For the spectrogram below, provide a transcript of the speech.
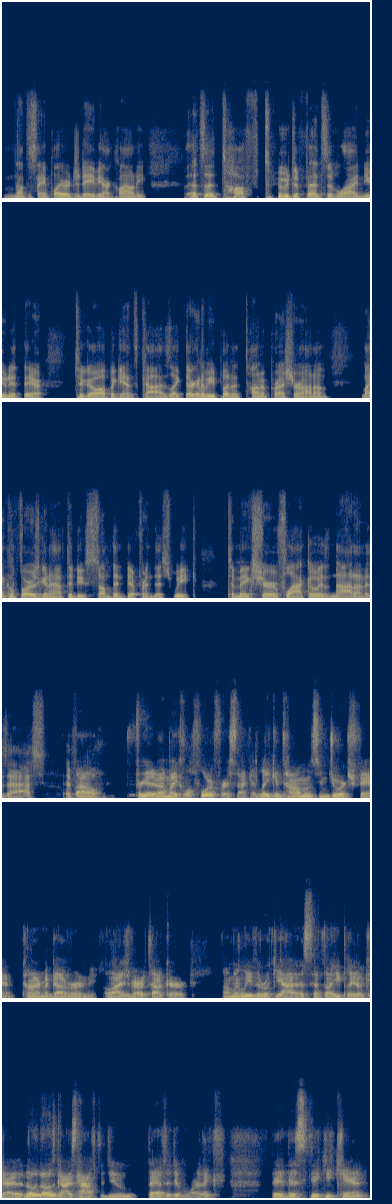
not the same player, Jadeveon Clowney. That's a tough two defensive line unit there to go up against Kaz. Like they're going to be putting a ton of pressure on him. Michael Furr is going to have to do something different this week to make sure Flacco is not on his ass every. Forget about Michael LaFleur for a second. Laken Tomlinson, George Fant, Connor McGovern, Alijah Vera-Tucker. I'm going to leave the rookie out of this. I thought he played okay. Those, those guys have to do. They have to do more. Like they, this, like, you can't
